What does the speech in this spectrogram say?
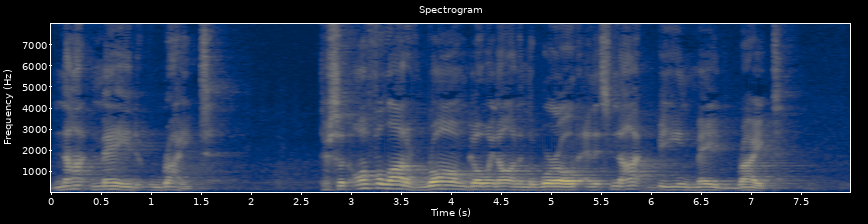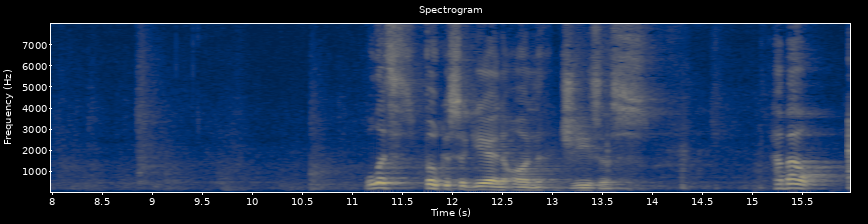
not made right? There's an awful lot of wrong going on in the world, and it's not being made right. Well, let's focus again on Jesus. How about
